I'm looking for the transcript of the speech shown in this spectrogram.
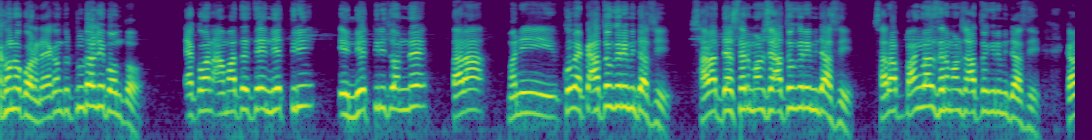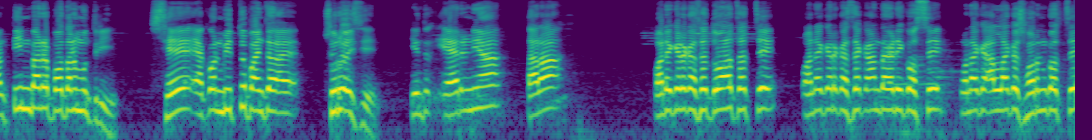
এখনও করে না এখন তো টোটালি বন্ধ। এখন আমাদের যে নেত্রী এই নেত্রীর জন্যে তারা মানে খুব একটা আতঙ্কের মধ্যে আছে। সারা দেশের মানুষ আতঙ্কের মধ্যে আছে। সারা বাংলাদেশের মানুষ আতঙ্কের মধ্যে আছে। কারণ তিনবারের প্রধানমন্ত্রী, সে এখন মৃত্যু পাঞ্চা শুরু হয়েছে। কিন্তু এর নিয়ে তারা অনেকের কাছে দোয়া চাচ্ছে, অনেকের কাছে কান্দাকাটি করছে, ওনাকে আল্লাহকে স্মরণ করছে।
